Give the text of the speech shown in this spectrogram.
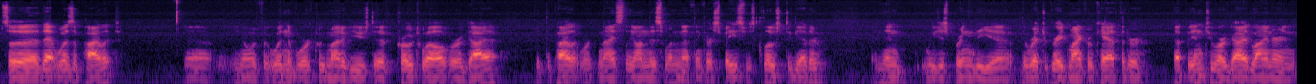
So uh, that was a pilot. You know, if it wouldn't have worked, we might have used a Pro 12 or a Gaia, but the pilot worked nicely on this one, and I think our space was close together and then we just bring the uh, the retrograde microcatheter up into our guide liner and,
